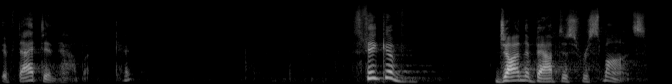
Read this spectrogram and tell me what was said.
if that didn't happen. Okay? Think of John the Baptist's response,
